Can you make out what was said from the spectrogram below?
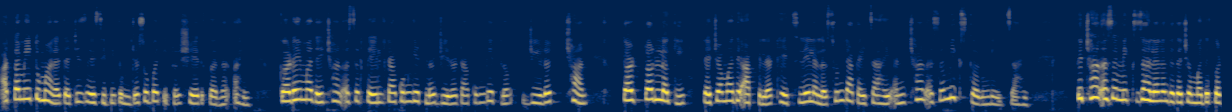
आता मी तुम्हाला त्याचीच रेसिपी तुमच्यासोबत इथं शेअर करणार आहे. कढईमध्ये छान असं तेल टाकून घेतलं जिरं टाकून घेतलं जिरं छान तडतडलं की त्याच्यामध्ये आपल्याला ठेचलेलं लसूण टाकायचं आहे आणि छान असं मिक्स करून घ्यायचं आहे. ते छान असं मिक्स झाल्यानंतर त्याच्यामध्ये कट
